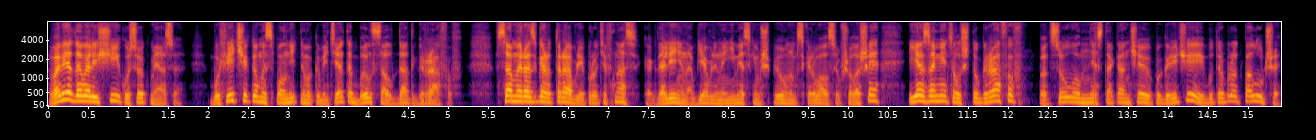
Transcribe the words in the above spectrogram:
В обед давали щи и кусок мяса. Буфетчиком исполнительного комитета был солдат Графов. В самый разгар травли против нас, когда Ленин, объявленный немецким шпионом, скрывался в шалаше, я заметил, что Графов подсовывал мне стакан чаю погорячее и бутерброд получше,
